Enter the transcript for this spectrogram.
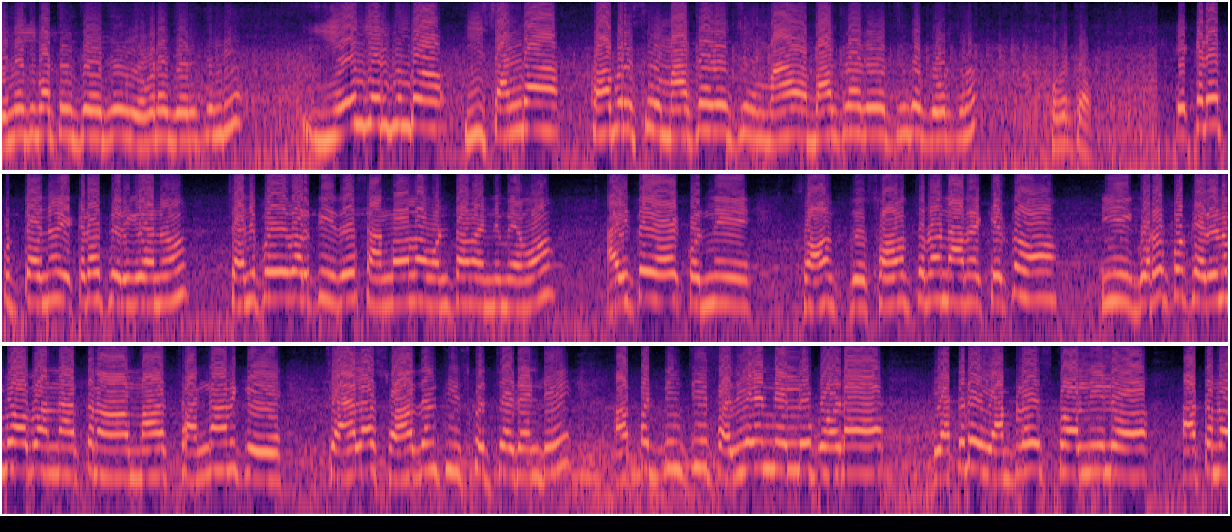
వినతి పత్రం ఇవ్వడం జరుగుతుంది. ఏం జరిగిందో ఈ సంఘ కాపరస్తు మాట్లాడవచ్చు మా మాట్లాడవచ్చుగా కోరుతున్నాం. ఒకటో ఇక్కడే పుట్టాను ఇక్కడే పెరిగాను. చనిపోయే వరకు ఇదే సంఘంలో ఉంటామండి మేము. అయితే కొన్ని సంవత్సరం సంవత్సరాల క్రితం ఈ గురప్ప కిరణ్ బాబు అన్న అతను మా సంఘానికి చాలా స్వాధీనం తీసుకొచ్చాడండి. అప్పటి నుంచి పదిహేను నెలలు కూడా ఎక్కడ ఎంప్లాయీస్ కాలనీలో అతను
